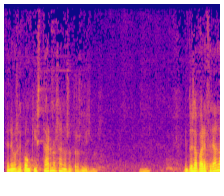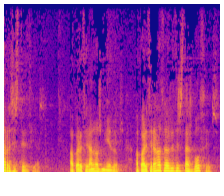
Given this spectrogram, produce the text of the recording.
Tenemos que conquistarnos a nosotros mismos. Entonces aparecerán las resistencias, aparecerán los miedos, aparecerán otras veces estas voces.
